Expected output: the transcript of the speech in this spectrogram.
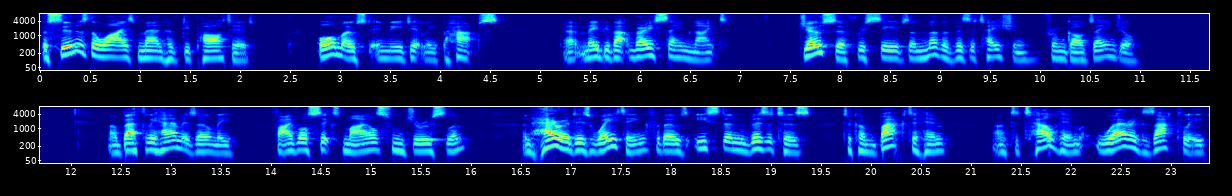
As soon as the wise men have departed, almost immediately, perhaps uh, maybe that very same night, Joseph receives another visitation from God's angel. Now, Bethlehem is only five or six miles from Jerusalem, and Herod is waiting for those eastern visitors to come back to him and to tell him where exactly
